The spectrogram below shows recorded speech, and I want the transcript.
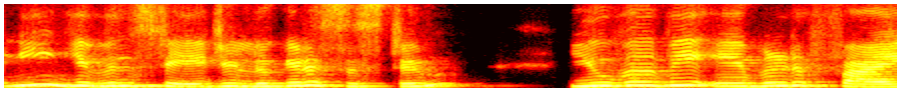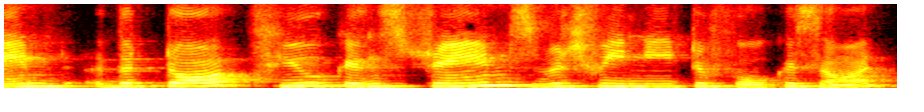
any given stage you look at a system you will be able to find the top few constraints which we need to focus on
